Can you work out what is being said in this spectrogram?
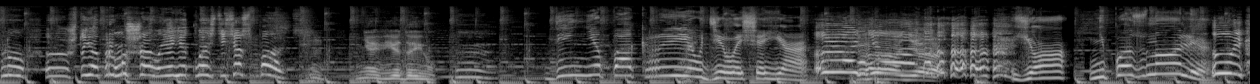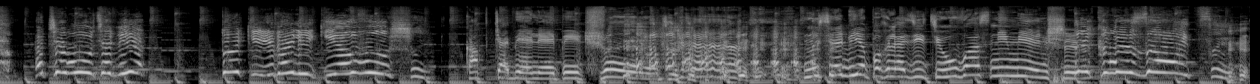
Ну, э, што я прымушала яе класціся спаць. Хм, не ведаю. М. Ды не пакрыўдзілася я. Аня! Я не пазналі. Ой, а чаму у цябе такія вялікія вушы? Каб цябе лепей чуць. На сябе паглядзіце, у вас не меншы. Дык мы зайцы.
